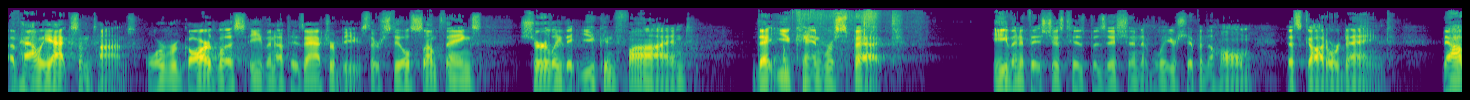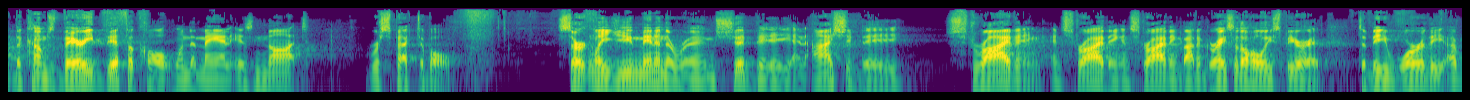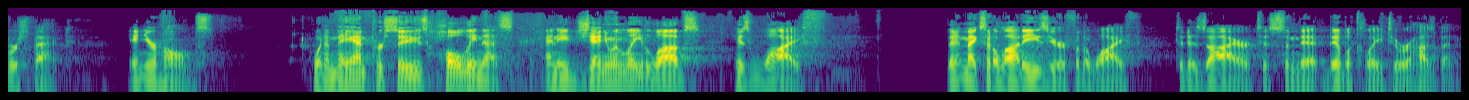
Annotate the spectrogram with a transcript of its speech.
of how he acts sometimes, or regardless even of his attributes. There's still some things, surely, that you can find that you can respect, even if it's just his position of leadership in the home that's God ordained. Now, it becomes very difficult when the man is not respectable. Certainly, you men in the room should be, and I should be, striving and striving and striving by the grace of the Holy Spirit to be worthy of respect in your homes. When a man pursues holiness and he genuinely loves his wife, then it makes it a lot easier for the wife to desire to submit biblically to her husband.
